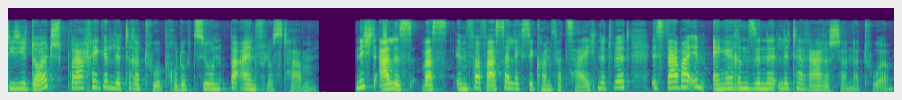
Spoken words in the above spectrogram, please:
die die deutschsprachige Literaturproduktion beeinflusst haben. Nicht alles, was im Verfasserlexikon verzeichnet wird, ist dabei im engeren Sinne literarischer Natur.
